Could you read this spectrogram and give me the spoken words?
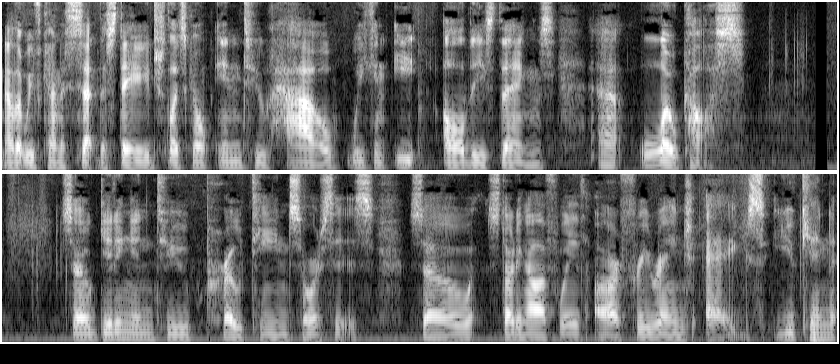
now that we've kind of set the stage, let's go into how we can eat all these things at low costs. So, getting into protein sources. So, starting off with our free range eggs, you can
